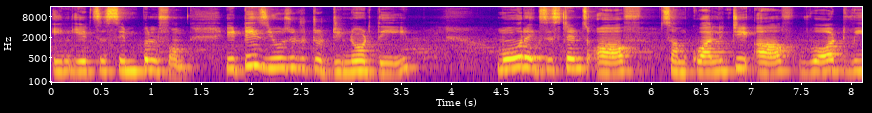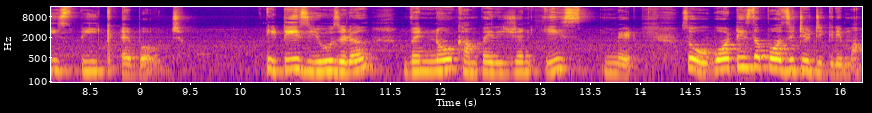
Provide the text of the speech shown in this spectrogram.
in its simple form. It is used to denote the more existence of some quality of what we speak about. It is used when no comparison is made. So what is the positive degree ma?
